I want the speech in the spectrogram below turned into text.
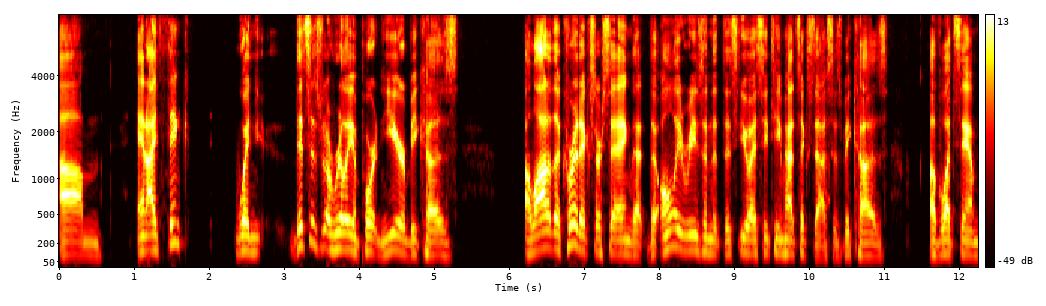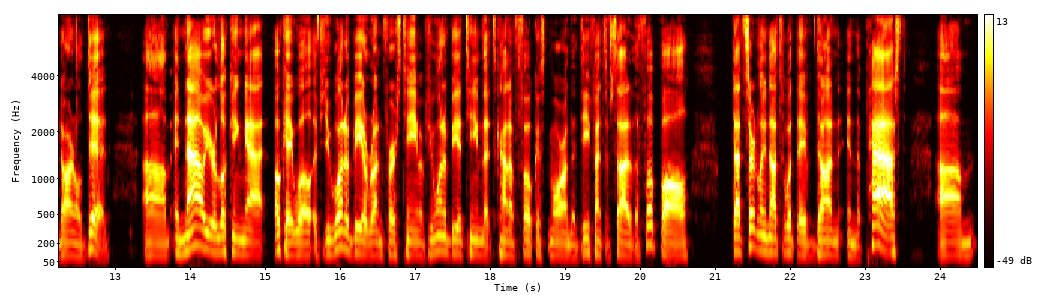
Um, and I think when this is a really important year because a lot of the critics are saying that the only reason that this USC team had success is because of what Sam Darnold did. Um, and now you're looking at okay, well, if you want to be a run first team, if you want to be a team that's kind of focused more on the defensive side of the football, that's certainly not what they've done in the past. Um,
